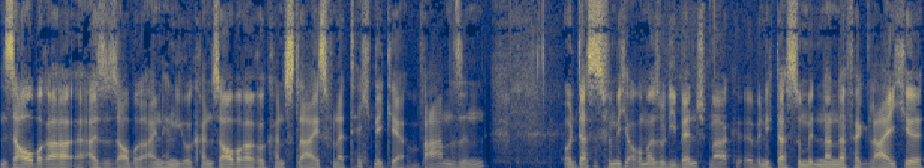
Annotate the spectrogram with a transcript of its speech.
sauberer, äh, also sauberer einhändige Rückhand, sauberer Rückhand Slice von der Technik her Wahnsinn. Und das ist für mich auch immer so die Benchmark, äh, wenn ich das so miteinander vergleiche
